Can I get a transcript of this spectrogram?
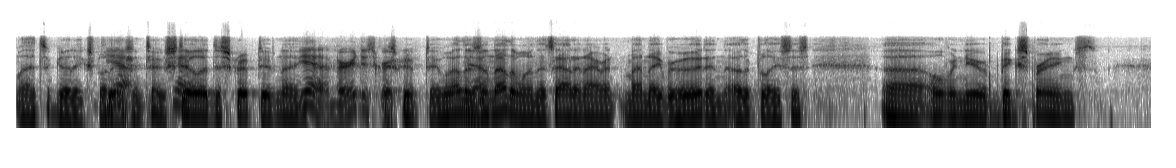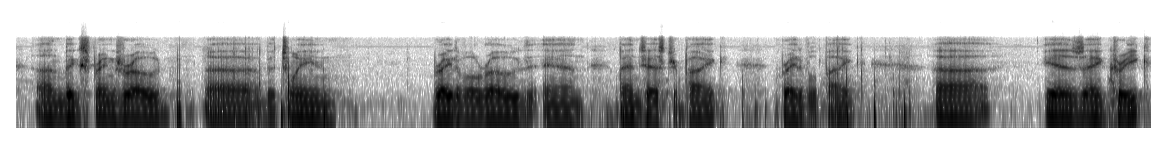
Well, that's a good explanation Yeah, too. yeah. Still a descriptive name. Yeah, very descriptive. descriptive. Well, there's Yeah. another one that's out in our my neighborhood and other places, uh, over near Big Springs, on Big Springs Road, uh, between Bradyville Road and Manchester Pike, Bradyville Pike, uh, is a creek,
